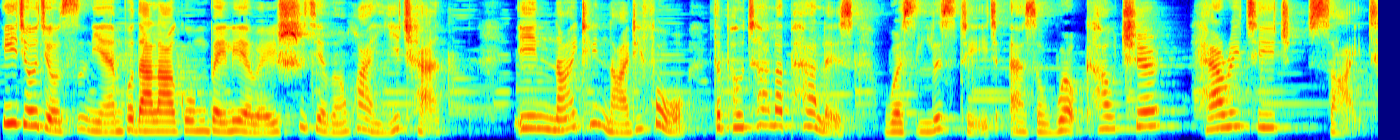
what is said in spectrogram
一九九四年，布达拉宫被列为世界文化遗产。In 1994, the Potala Palace was listed as a World Culture Heritage Site.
